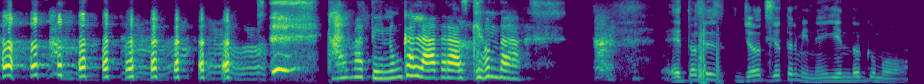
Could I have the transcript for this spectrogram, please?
Cálmate, nunca ladras, ¿qué onda? Entonces yo, yo terminé yendo como,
